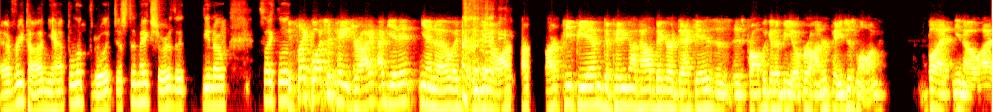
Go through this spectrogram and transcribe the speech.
every time. You have to look through it just to make sure that you know, it's like look, it's like watching paint dry. I get it. You know, it's you know our, our, our PPM, depending on how big our deck is, is is probably going to be over 100 pages long. But you know, I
